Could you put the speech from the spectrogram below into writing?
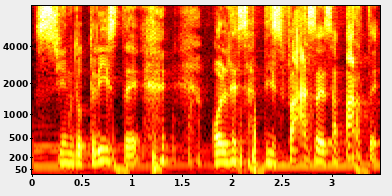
siendo triste o le satisface esa parte.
